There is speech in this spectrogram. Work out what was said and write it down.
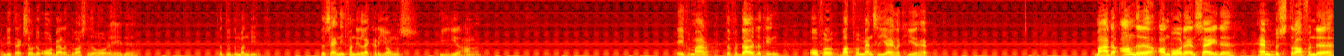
En die trekt zo de oorbellen dwars door de oren heen. Hè? Dat doet een bandiet. Dat zijn niet van die lekkere jongens die hier hangen. Even maar ter verduidelijking over wat voor mensen je eigenlijk hier hebt. Maar de anderen antwoordden en zeiden, hem bestraffende,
